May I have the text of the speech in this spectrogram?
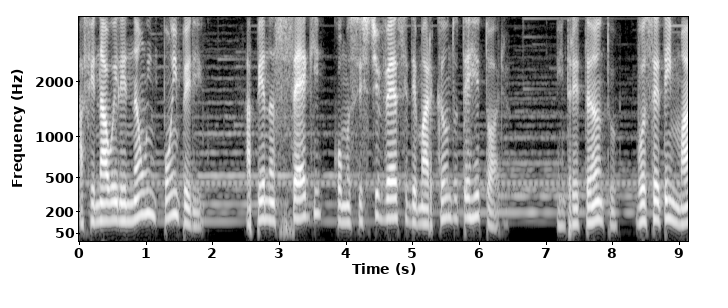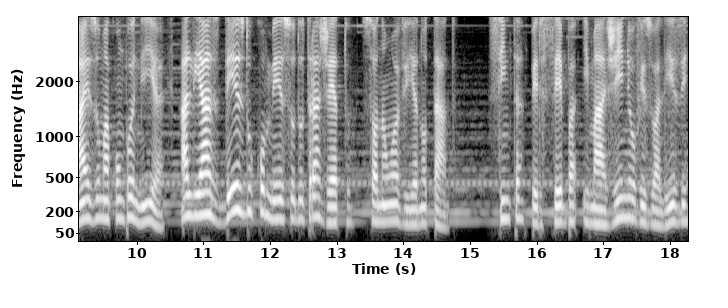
afinal ele não impõe perigo, apenas segue como se estivesse demarcando o território. Entretanto, você tem mais uma companhia, aliás, desde o começo do trajeto, só não havia notado. Sinta, perceba, imagine ou visualize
